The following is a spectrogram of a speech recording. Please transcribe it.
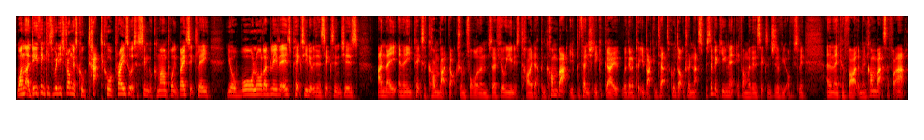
One that I do think is really strong is called Tactical Appraisal. It's a single command point. Basically, your Warlord, I believe it is, picks a unit within six inches, and they and then he picks a combat doctrine for them. So if your unit's tied up in combat, you potentially could go, we're going to put you back in tactical doctrine, that specific unit, if I'm within six inches of you, obviously, and then they can fight them in combat, stuff like that.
